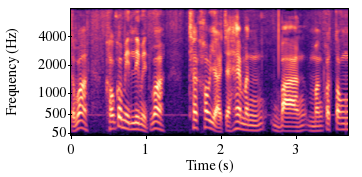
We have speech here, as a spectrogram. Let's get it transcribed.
แต่ว่าเขาก็มีลิมิตว่าถ้าเขาอยากจะให้มันบางมันก็ต้อง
